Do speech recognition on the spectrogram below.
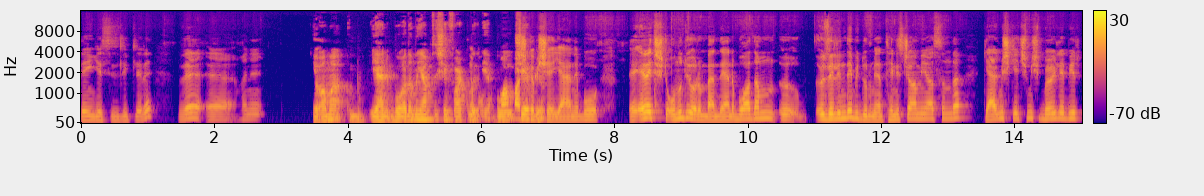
dengesizlikleri ve e, hani Yo ama yani bu adamın yaptığı şey farklı. Ya bu, ya, bu şey bambaşka şey bir şey. Yani bu e, evet işte onu diyorum ben de. Yani bu adamın e, özelinde bir durum yani tenis camiasında gelmiş geçmiş böyle bir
